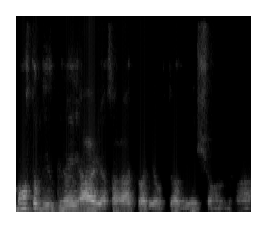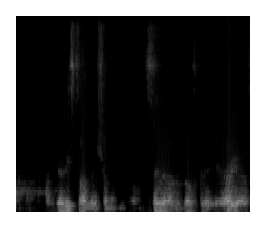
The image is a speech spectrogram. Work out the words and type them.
Most of these gray areas are actually of transmission uh, there is transmission in several of those gray areas.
